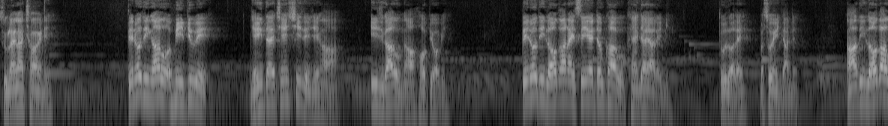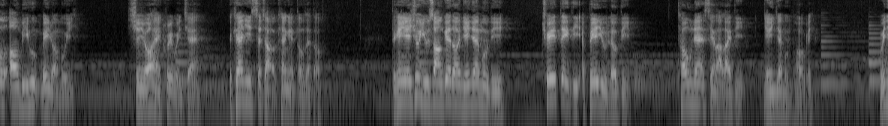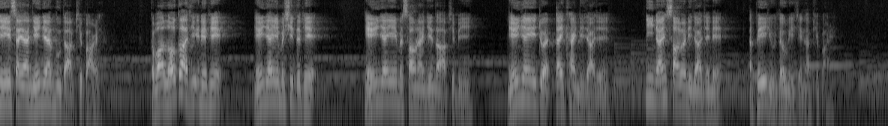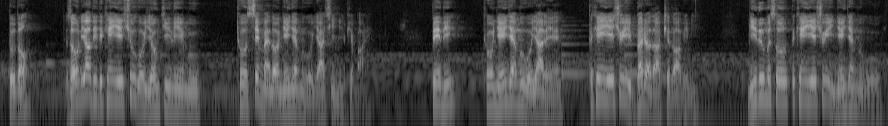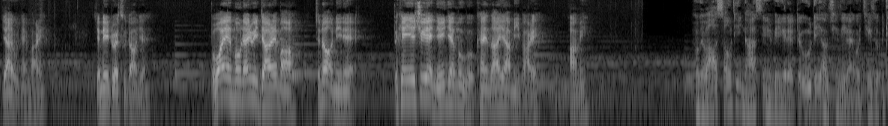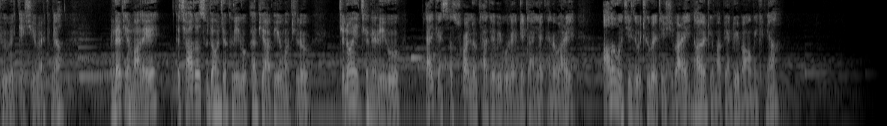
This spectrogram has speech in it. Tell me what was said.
ဇူလိုင်လ6ရက်နေ့တင်တို့သည်ငါ့ကိုအမိပြု၍ငြိမ်သက်ခြင်းရှိစေခြင်းဟာဤစကားကိုငါဟောပြောပြီတင်တို့သည်လောက၌ဆင်းရဲဒုက္ခကိုခံကြရလိမ့်မည်သို့တော်လည်းမစိုးရင်ကြနှင့်ငါသည်လောကကိုအောင်ပြီဟုမိန့်တော်မူ၏ရှင်ယောဟန်ခရစ်ဝင်ကျမ်းအခန်းကြီး16အခန်းငယ်33တခင်ယေရှုယူဆောင်ခဲ့သောငြိမ်းချမ်းမှုသည်ချွေးသိပ်သည့်အဖေးယူလုပ်သည့်ထုံနှံအစင်လာလိုက်သည့်ငြိမ်းချမ်းမှုမဟုတ်ပေ ဝိညာဉ်ရေးဆိုင်ရာငြိမ်းချမ်းမှုသာဖြစ်ပါれကမ္ဘာလောကကြီးအနေဖြင့်ငြိမ်းချမ်းရေးမရှိသဖြင့်ငြိမ်းချမ်းရေးမဆောင်နိုင်ခြင်းသာဖြစ်ပြီးငြိမ်းချမ်းရေးအတွက်တိုက်ခိုက်နေကြခြင်းညှိနှိုင်းဆောင်ရွက်နေကြခြင်းနဲ့အပေးယူလုပ်နေခြင်းသာဖြစ်ပါတယ်သို့သောတစုံတစ်ယောက်ဒီသခင်ယေရှုကိုယုံကြည်လျင်မူထိုစစ်မှန်သောငြိမ်းချမ်းမှုကိုရရှိမည်ဖြစ်ပါတယ်သင်သည်ထိုငြိမ်းချမ်းမှုကိုရလျင်သခင်ယေရှု၏ဗတ်တော်သားဖြစ်သွားပြီ မည်မည်သူမဆိုသခင်ယေရှု၏ငြိမ်းချမ်းမှုကိုရယူနိုင်ပါတယ်ယနေ့အတွက်ဆုတောင်းခြင်းဘဝရဲ့မုန်တိုင်းတွေကြားထဲမှာကျွန်တော်အနေနဲ့သခင်ယေရှုရဲ့ငြိမ်းချမ်းမှုကိုခံစားရမိပါတယ်အာမင်ဟုတ်ကဲ့ပါအဆုံးထိနားဆင်ပေးခဲ့တဲ့တူဦးတစ်ယောက်ချင်းစီတိုင်းကိုကျေးဇူးအထူးပဲတင်ရှိပါတယ်ခင်ဗျာမနေ့ပြန်ပါလဲတခြားသောဆူတောင်းချက်ကလေးကိုဖတ်ပြပေးအောင်ဖြစ်လို့ကျွန်တော်ရဲ့ channel လေးကို like and subscribe လုပ်ထားခဲ့ပေးဖို့လည်းမေတ္တာရက်ခံလိုပါတယ် အားလုံးကိုကျေးဇူးအထူးပဲတင်ရှိပါတယ်နောက်ရက်တွေမှာပြန်တွေ့ပါအောင်ခင်ဗျာ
